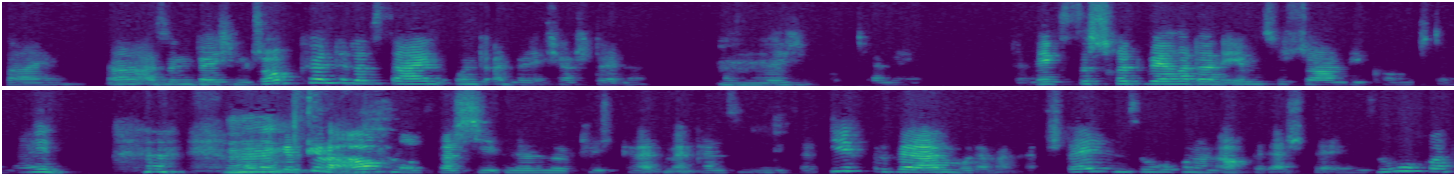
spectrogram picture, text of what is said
sein? Ja, also in welchem Job könnte das sein und an welcher Stelle? Also mhm. welchem Unternehmen. Der nächste Schritt wäre dann eben zu schauen, wie komme ich denn dahin? Weil da gibt es genau. auch noch verschiedene Möglichkeiten. Man kann sich initiativ bewerben oder man kann Stellen suchen und auch bei der Stellensuche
